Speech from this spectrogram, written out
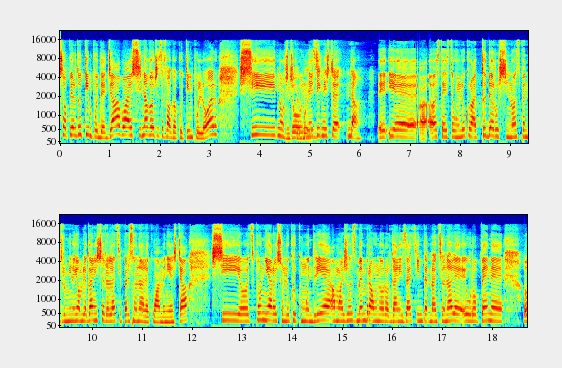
și-au pierdut timpul degeaba și n-aveau ce să facă cu timpul lor și, nu știu, ne zic niște, da, E, e, asta este un lucru atât de rușinos pentru mine. Eu am legat niște relații personale cu oamenii ăștia și îți spun iarăși un lucru cu mândrie. Am ajuns membra unor organizații internaționale, europene, uh,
